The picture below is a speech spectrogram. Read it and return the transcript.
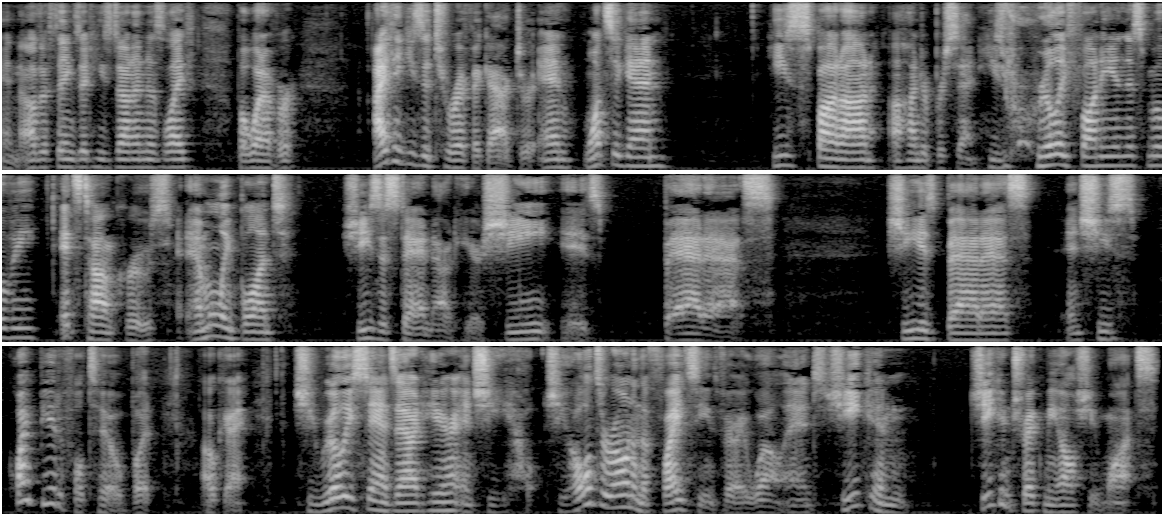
and other things that he's done in his life, but whatever. I think he's a terrific actor, and once again, He's spot on 100%. He's really funny in this movie. It's Tom Cruise. Emily Blunt, she's a standout here. She is badass. She is badass, and she's quite beautiful too, but okay. She really stands out here, and she she holds her own in the fight scenes very well, and she can she can trick me all she wants.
